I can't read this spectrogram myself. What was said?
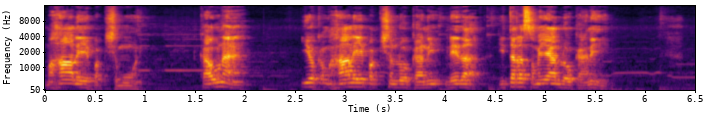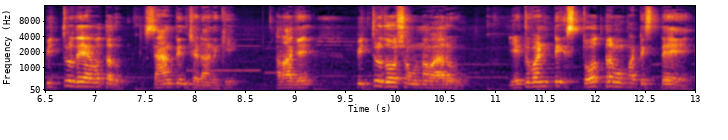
మహాలయ పక్షము అని. కావున ఈ యొక్క మహాలయ పక్షంలో కానీ లేదా ఇతర సమయాల్లో కానీ పితృదేవతలు శాంతించడానికి అలాగే పితృదోషం ఉన్నవారు ఎటువంటి స్తోత్రము పఠిస్తే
